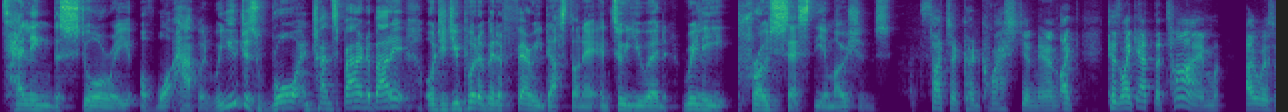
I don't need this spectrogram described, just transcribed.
telling the story of what happened? Were you just raw and transparent about it? Or did you put a bit of fairy dust on it until you had really processed the emotions? Such a good question, man. Like, because like at the time, I was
